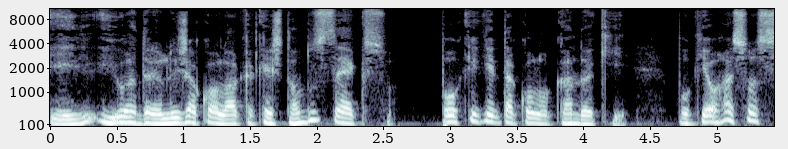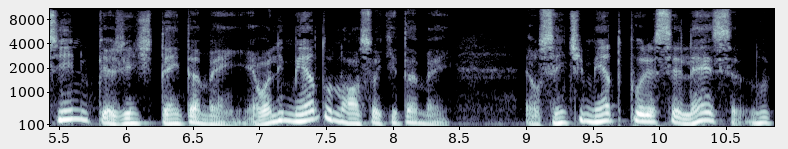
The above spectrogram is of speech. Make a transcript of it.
e, e o André Luiz já coloca a questão do sexo. Por que, que ele está colocando aqui? Porque é o raciocínio que a gente tem também, é o alimento nosso aqui também. É o sentimento por excelência, no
